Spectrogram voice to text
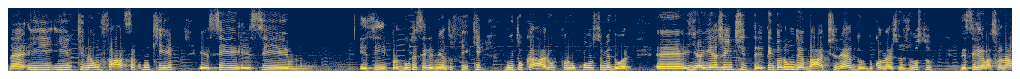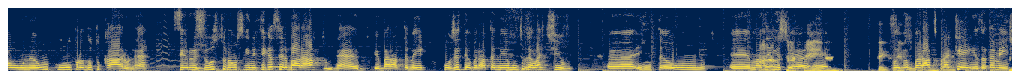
né? E, e que não faça com que esse, esse, esse produto, esse alimento fique muito caro para o consumidor. É, e aí a gente tem todo um debate né, do, do comércio justo de se relacionar ou não com o produto caro, né? Ser justo não significa ser barato, né? Porque barato também, o conceito de barato também é muito relativo. Uh, então, é, mas é barato é isso. É, quem, é, né? Tem que ser barato para quem, exatamente.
